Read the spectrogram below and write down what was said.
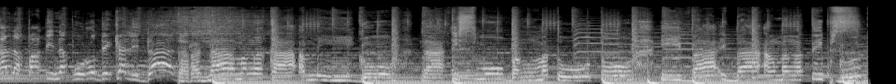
kalapati na puro dekalidad. Tara na mga kaamigo. Nais mo bang matuto? Iba-iba ang mga tips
